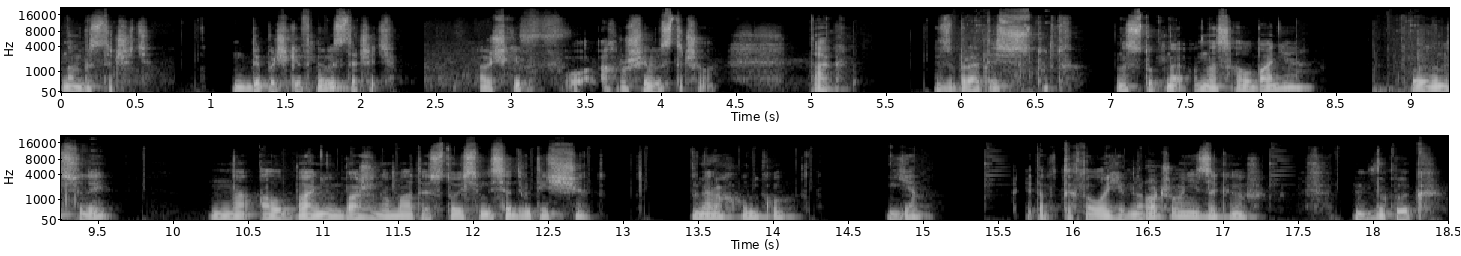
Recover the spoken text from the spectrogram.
Нам вистачить. Дипочків не вистачить, а очків, а грошей вистачило. Так, збирайтесь тут. Наступне в нас Албанія. Половина сюди. На Албанію бажано мати 182 тисячі на рахунку. Є. Я там в технології в народжуваність закинув. Виклик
